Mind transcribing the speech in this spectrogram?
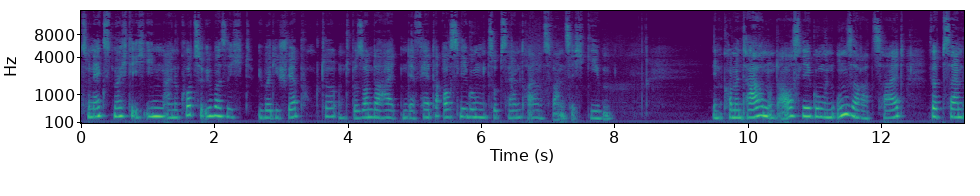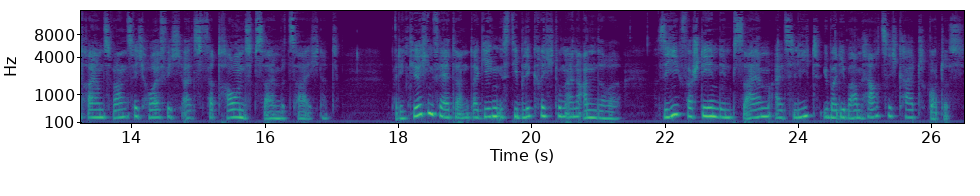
Zunächst möchte ich Ihnen eine kurze Übersicht über die Schwerpunkte und Besonderheiten der Väterauslegungen zu Psalm 23 geben. In Kommentaren und Auslegungen unserer Zeit wird Psalm 23 häufig als Vertrauenspsalm bezeichnet. Bei den Kirchenvätern dagegen ist die Blickrichtung eine andere. Sie verstehen den Psalm als Lied über die Barmherzigkeit Gottes.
